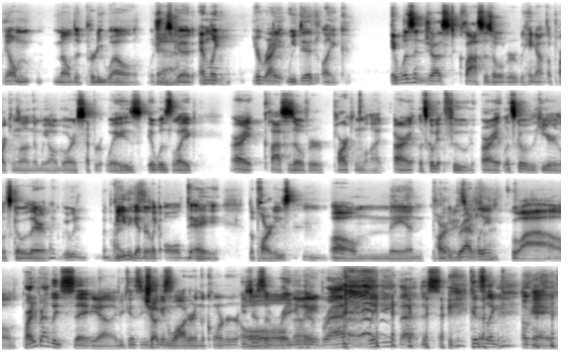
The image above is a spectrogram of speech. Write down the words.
we all m- melded pretty well, which was Yeah. good. And like you're right, we did like it wasn't just classes over, we hang out in the parking lot, and then we all go our separate ways. It was like, all right, class is over, parking lot. All right, let's go get food. All right, let's go here, let's go there. Like we would be together like all day. The parties. Hmm. Oh man, party Bradley. Wow. Party Bradley's sick. Yeah, because he's chugging just, water in the corner. He's just a regular night. Bradley that just because like okay,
